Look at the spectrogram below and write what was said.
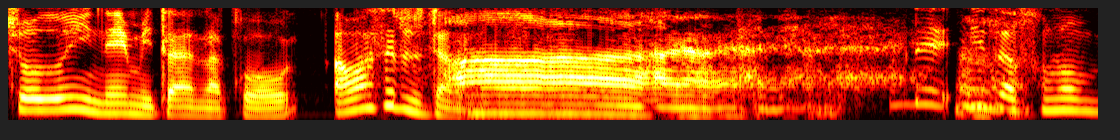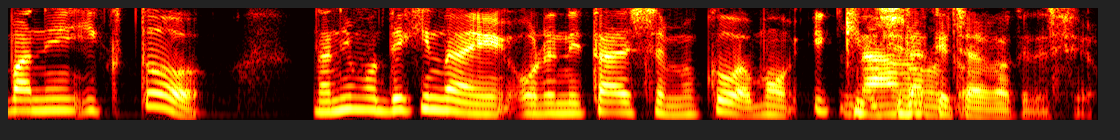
ちょうどいいね、みたいな、こう、合わせるじゃなああ、はいはいはいはい。いですか。うんで、いざその場に行くと、何もできない俺に対して向こうはもう一気にしらけちゃうわけですよ。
